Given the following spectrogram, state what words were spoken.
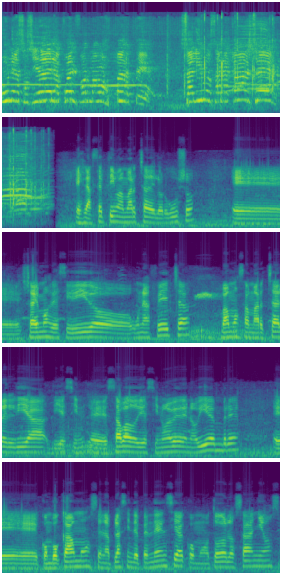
una sociedad de la cual formamos parte. Salimos a la calle. Es la séptima Marcha del Orgullo eh, ya hemos decidido una fecha, vamos a marchar el día eh, sábado 19 de noviembre, eh, convocamos en la Plaza Independencia como todos los años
